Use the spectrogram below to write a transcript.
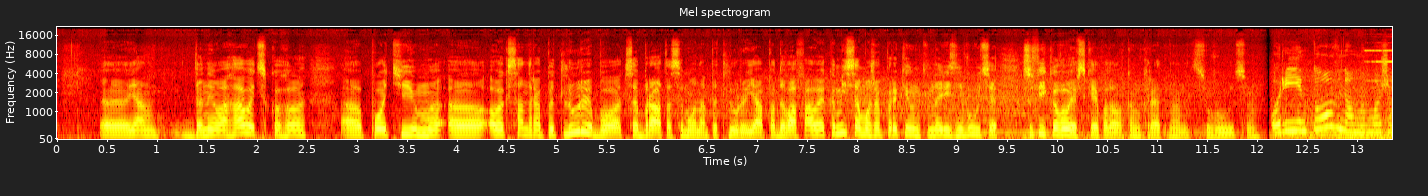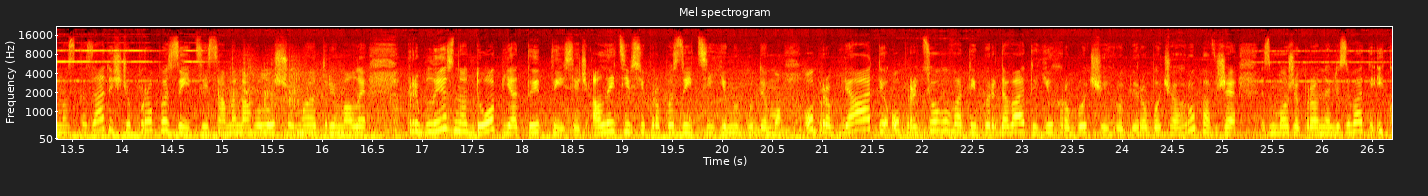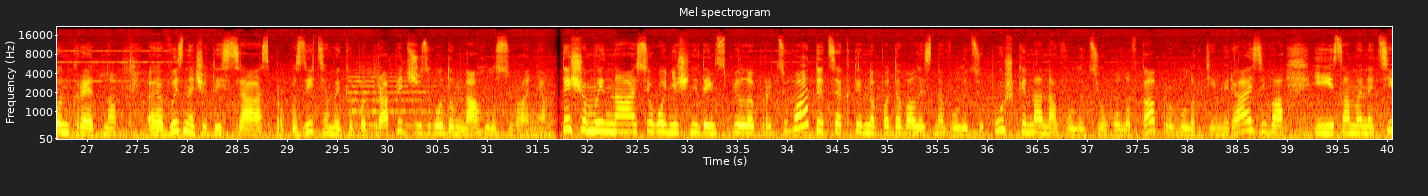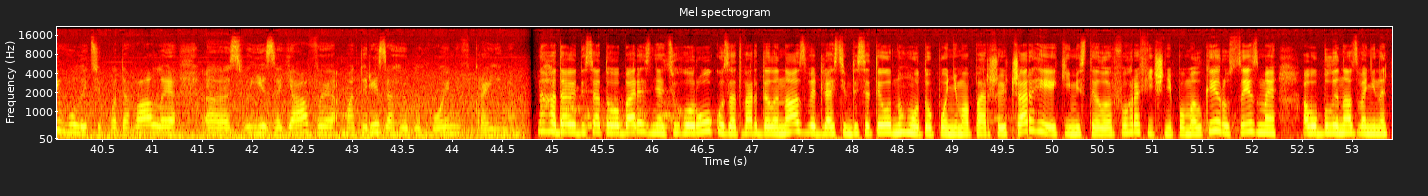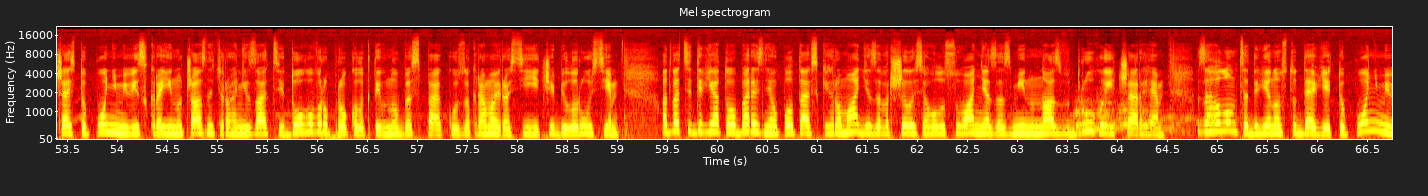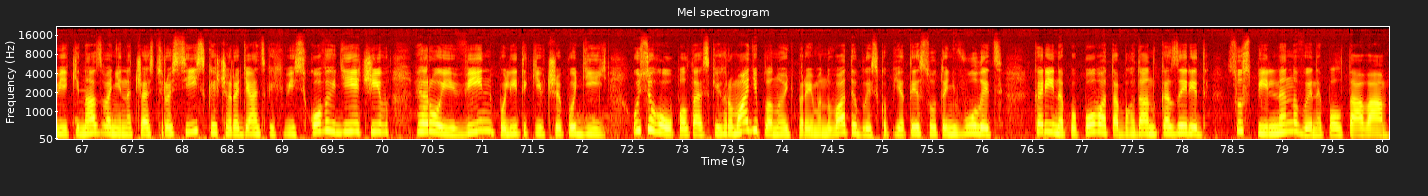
Ян Данила Галицького, е, потім е, Олександра Петлюри, бо це брата Симона Петлюри, я подавав, але комісія може перекинути на різні вулиці. Софійка Валевська я подавав конкретно на цю вулицю. Орієнтовно ми можемо сказати, що пропозицій саме наголошую, ми отримали приблизно до 5 тисяч. Але ці всі пропозиції ми будемо обробляти, опрацьовувати і передавати їх робочій групі. Робоча група вже зможе проаналізувати і конкретно е, визначитися з пропозиціями, які потраплять згодом на голосування. Те, що ми на сьогоднішній день спіли працювати, це активно подавались на вулицю Пушкіна, на вулицю Головка, провулок Тімірязєва. І саме на цій вулиці подавали е, свої заяви матері загиблих воїнів України. Нагадаю, 10 березня цього року затвердили назви для 71 топоніма першої черги, які містили орфографічні помилки, русизми або були названі на честь топонімів із країн-учасниць організації договору про колективну безпеку, зокрема й Росії чи Білорусі. А 29 березня у Полтавській громаді завершилося голосування за зміну назв другої черги. Загалом це 99 топонімів, які названі на честь російських чи радянських військових діячів, героїв війн, політиків чи подій. Усього у Полтавській громаді планують перейменувати близько п'яти сотень вулиць. Каріна Попова та Богдан Казирід. Суспільне новини Полтава.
